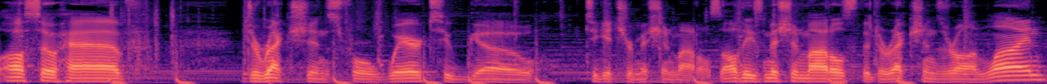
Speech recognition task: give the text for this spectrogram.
also have directions for where to go to get your mission models. All these mission models, the directions are online.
